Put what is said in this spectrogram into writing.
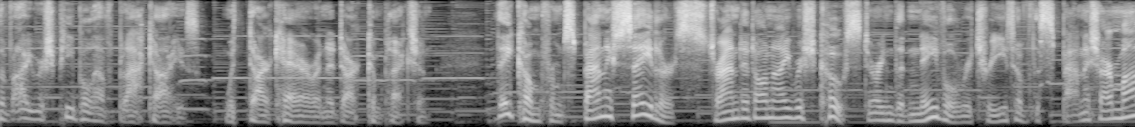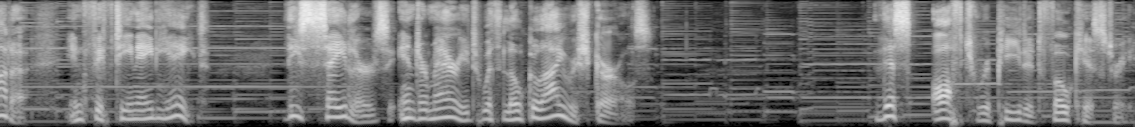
of Irish people have black eyes, with dark hair and a dark complexion. They come from Spanish sailors stranded on Irish coasts during the naval retreat of the Spanish Armada in 1588. These sailors intermarried with local Irish girls. This oft repeated folk history,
